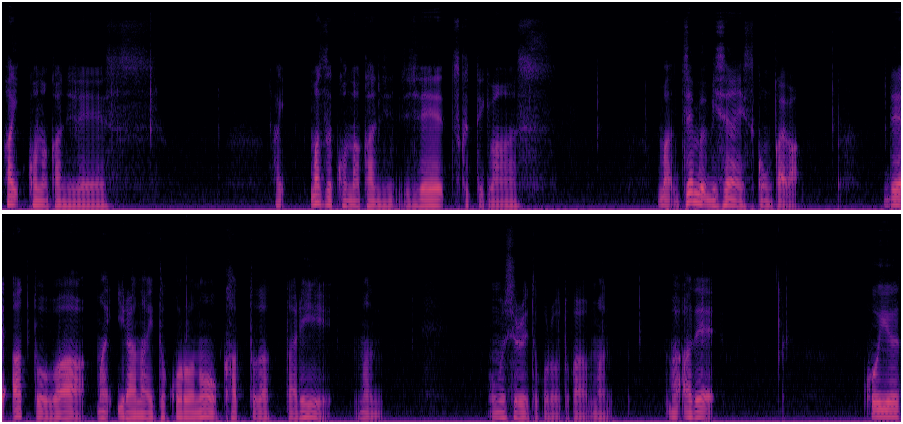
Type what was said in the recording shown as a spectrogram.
はい、こんな感じです。はい、まずこんな感じで作っていきます。まあ、全部見せないです、今回は。で、あとは、まあ、いらないところのカットだったり、まあ、面白いところとか、まあ、まあ、で、こういう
